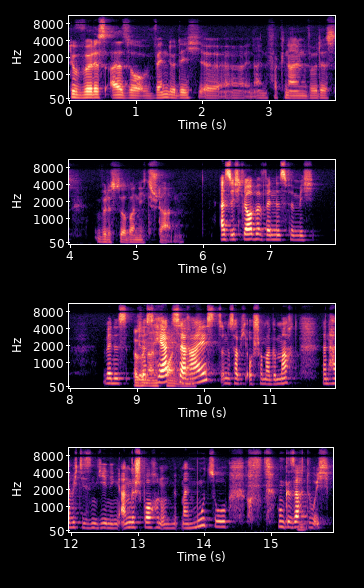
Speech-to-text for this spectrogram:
Du würdest also, wenn du dich äh, in einen verknallen würdest, würdest du aber nichts starten. Also ich glaube, wenn es für mich, wenn es Also mir das Herz Freund, zerreißt, und das habe ich auch schon mal gemacht, dann habe ich diesenjenigen angesprochen und mit meinem Mut so und gesagt, du, ich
